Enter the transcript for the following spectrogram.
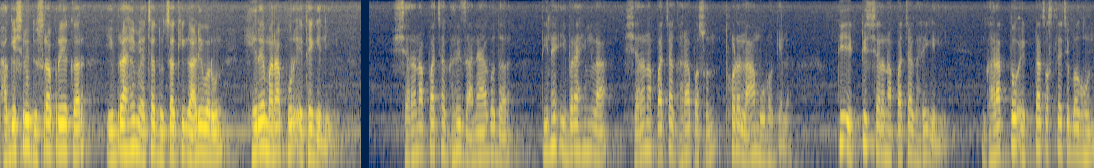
भाग्यश्री दुसरा प्रियकर इब्राहिम याच्या दुचाकी गाडीवरून हिरेमनापूर येथे गेली. शरणप्पाच्या घरी जाण्याअगोदर तिने इब्राहिमला शरणप्पाच्या घरापासून थोडं लांब उभं केलं. ती एकटीच शरणप्पाच्या घरी गेली. घरात तो एकटाच असल्याचे बघून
